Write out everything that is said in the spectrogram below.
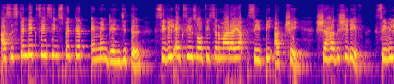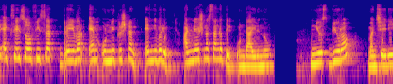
Assistant excise inspector M N Ranjith civil excise ഓഫീസർമാരായ C T Akshay Shahad Sharif civil excise officer driver M Unnikrishnan എന്നിവരും അന്വേഷണ സംഘത്തിൽ ഉണ്ടായിരുന്നു. ന്യൂസ് ബ്യൂറോ മഞ്ചേരി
